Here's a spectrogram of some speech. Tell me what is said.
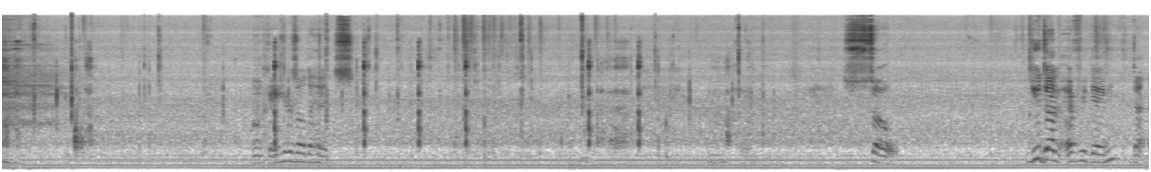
Okay, here's all the heads. Okay. So, you done everything that,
